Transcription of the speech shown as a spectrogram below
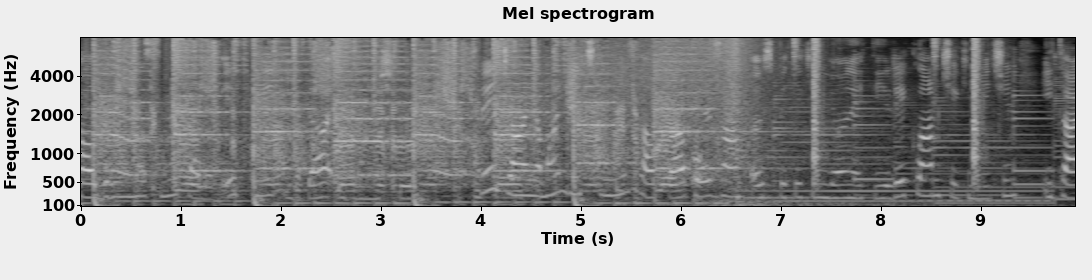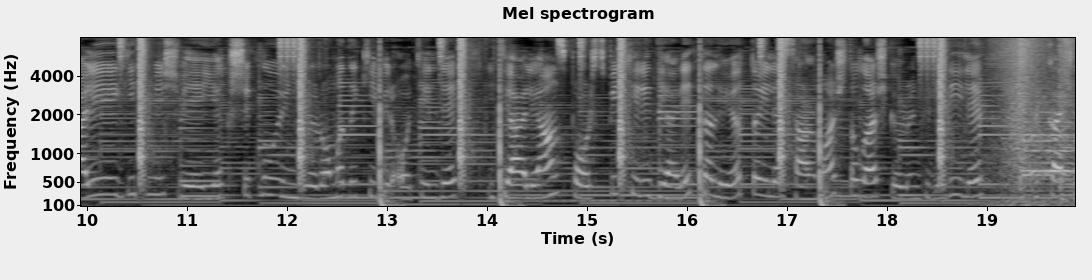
Kaldırılmasını talep ettiği iddia edilmiştir. Ve Can Yaman geçtiğimiz hafta Ferzan Özpetek'in yönettiği reklam çekimi için İtalya'ya gitmiş ve yakışıklı oyuncu Roma'daki bir otelde İtalyan spor spikeri Dialetta Leotta ile sarmaş dolaş görüntüleriyle dikkat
